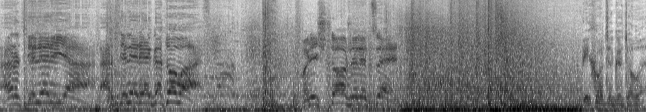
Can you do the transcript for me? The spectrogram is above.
Артиллерия! Артиллерия готова! Уничтожили цель! Пехота готова.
